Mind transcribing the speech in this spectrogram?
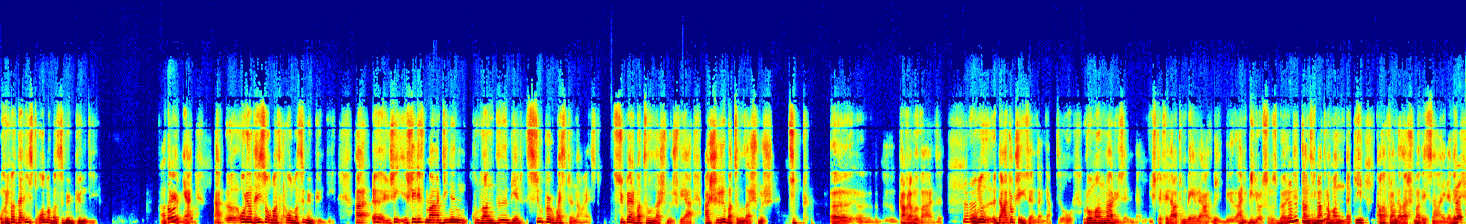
Oryantalist olmaması mümkün değil. Anlıyorum yani. Ha, oryantalist olması, olması mümkün değil. Ha, e, şey, Şerif Mardi'nin kullandığı bir super westernized, süper batılılaşmış veya aşırı batılılaşmış tip e, e, kavramı vardı. Hı hı. Onu daha çok şey üzerinden yaptı. O romanlar üzerinden. İşte Felatun Bey hani biliyorsunuz böyle hı hı. Tanzimat hı. romanındaki alafrangalaşma vesaire ve evet.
